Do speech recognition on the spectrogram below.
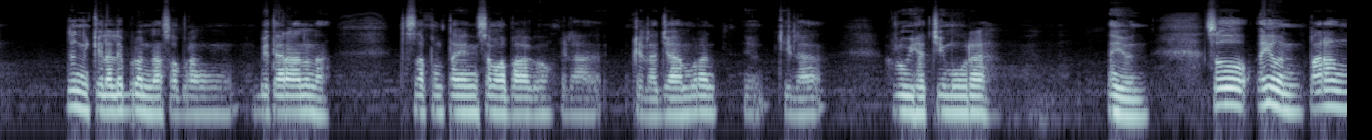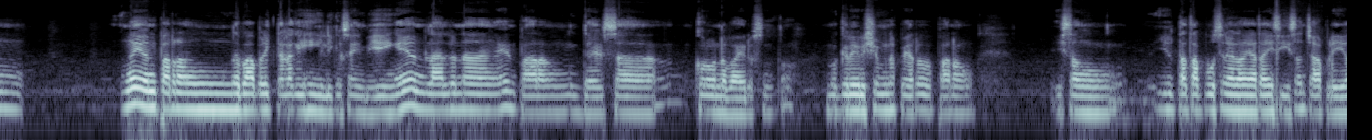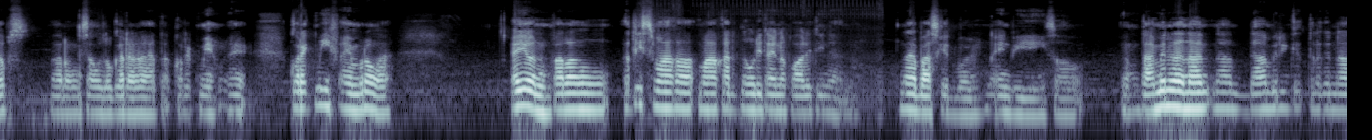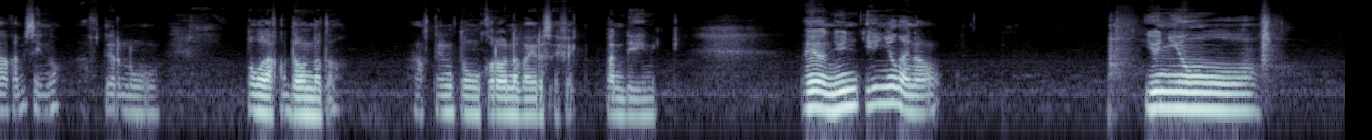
dun kila Lebron na sobrang veterano na. Tapos napunta yan sa mga bago kila kila Jamorant yun, kila Rui Hachimura. Ayun. So ayun parang ngayon parang nababalik talaga yung hili ko sa NBA ngayon lalo na ngayon parang dahil sa coronavirus na to. Magre-resume na pero parang isang yung tatapusin na lang yata yung season tsaka playoffs. Parang isang lugar na yata. Correct me, eh, correct me if I'm wrong ah. Ayun, parang at least makaka, makakalit na ulit tayo ng quality na, na basketball, na NBA. So, ang dami na, na, na dami rin talaga nakakamiss eh, no? After nung, nung lockdown na to. After nung coronavirus effect, pandemic. Ayun, yun, yun yung ano, yun yung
